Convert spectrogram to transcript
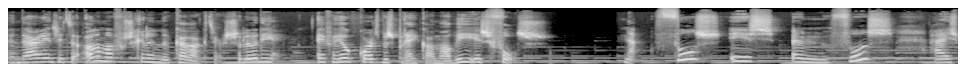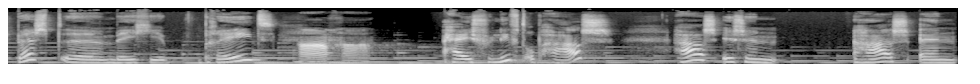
En daarin zitten allemaal verschillende karakters. Zullen we die even heel kort bespreken allemaal? Wie is Vos? Nou, Vos is een vos. Hij is best eh, een beetje breed. Haha. Hij is verliefd op Haas. Haas is een haas en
